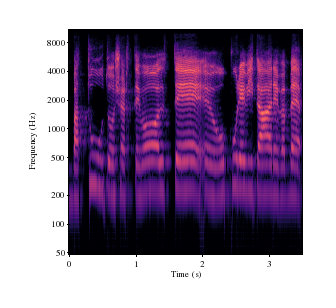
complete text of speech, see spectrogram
battuto certe volte, eh, oppure evitare, vabbè,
